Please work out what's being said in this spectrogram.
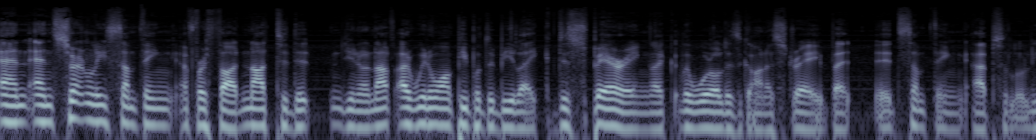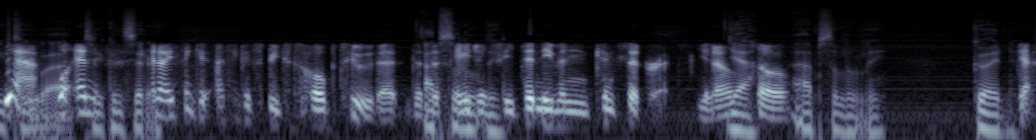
and and certainly something for thought. Not to di- you know, not we don't want people to be like despairing, like the world has gone astray. But it's something absolutely yeah, to, uh, well, and, to consider. and I think it, I think it speaks to hope too that, that this agency didn't even consider it. You know, yeah, so absolutely. Good. yes,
